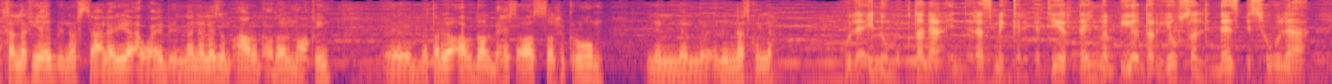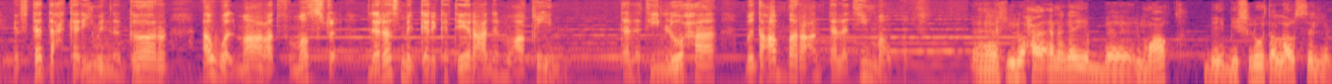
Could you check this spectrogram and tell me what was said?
خلى فيه عبء نفسي عليا أو عبء إن أنا لازم أعرض قضايا المعاقين بطريقة أفضل بحيث أوصل فكرهم للناس كلها. ولأنه مقتنع إن رسم الكاريكاتير دايما بيقدر يوصل للناس بسهولة. افتتح كريم النجار أول معرض في مصر لرسم الكاريكاتير عن المعاقين. 30 لوحة بتعبر عن 30 موقف. آه في لوحة أنا جايب المعاق بيشيلوه يطلعوه السلم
